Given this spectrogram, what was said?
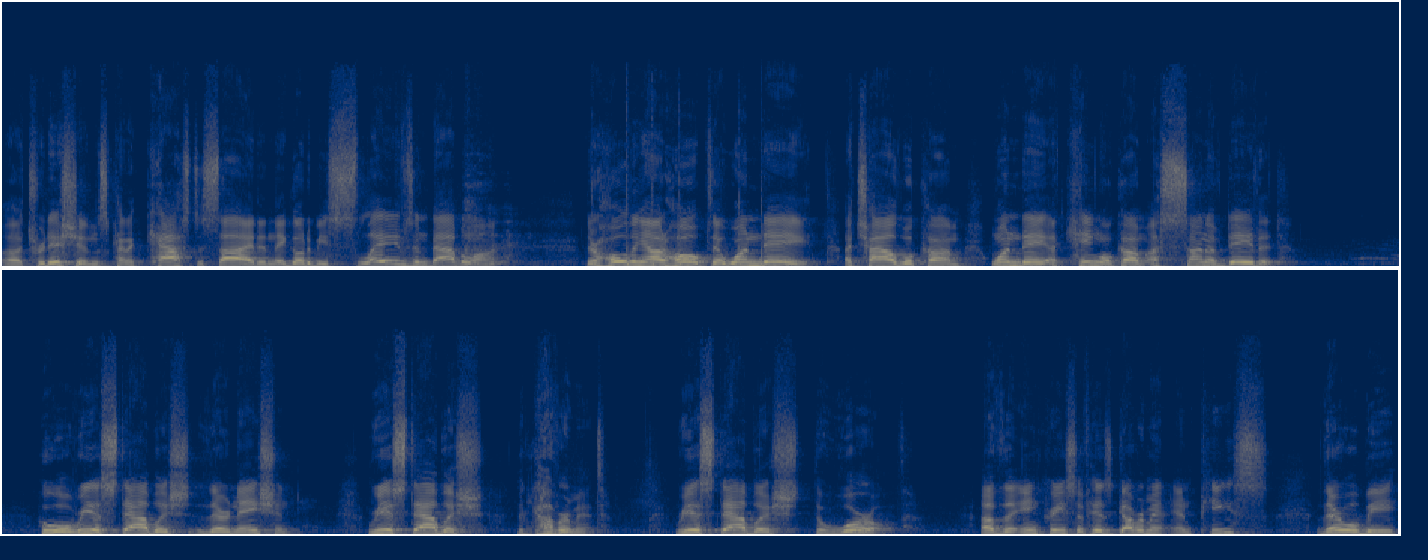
uh, traditions kind of cast aside, and they go to be slaves in Babylon. They're holding out hope that one day a child will come, one day a king will come, a son of David, who will reestablish their nation, reestablish the government, reestablish the world. Of the increase of his government and peace, there will be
